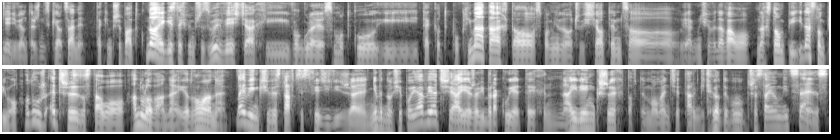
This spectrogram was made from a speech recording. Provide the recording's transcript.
Nie dziwią też niskie oceny w takim przypadku. No a jak jesteśmy przy złych wieściach i w ogóle smutku i, i tego typu klimatach, to wspomnimy oczywiście o tym, co jak mi się wydawało nastąpi i nastąpiło. Otóż E3 zostało anulowane i odwołane. Najwięksi wystawcy stwierdzili, że nie będą się pojawiać, a jeżeli brakuje tych największych, to w tym momencie targi tego typu przestają mieć sens.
